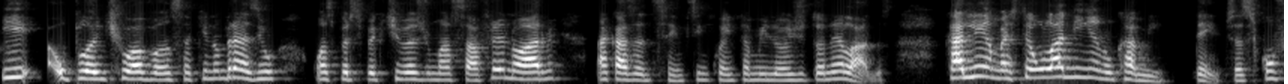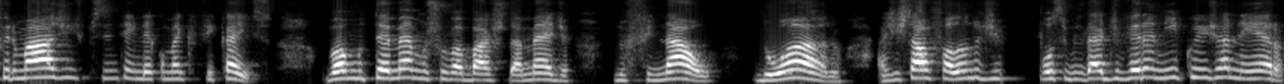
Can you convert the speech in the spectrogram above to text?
e o plantio avança aqui no Brasil com as perspectivas de uma safra enorme, na casa de 150 milhões de toneladas. Carlinha, mas tem um laninha no caminho. Tem, precisa se confirmar, a gente precisa entender como é que fica isso. Vamos ter mesmo chuva abaixo da média no final do ano? A gente estava falando de possibilidade de veranico em janeiro.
